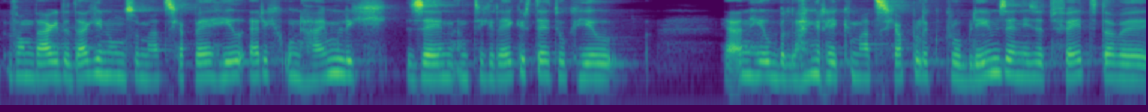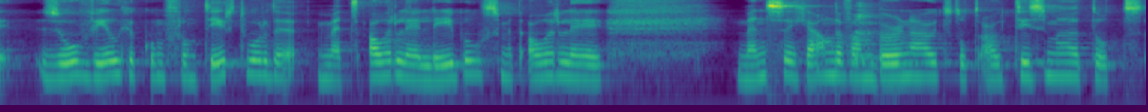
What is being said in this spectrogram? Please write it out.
vandaag de dag in onze maatschappij heel erg onheimelijk zijn en tegelijkertijd ook heel, ja, een heel belangrijk maatschappelijk probleem zijn, is het feit dat wij zoveel geconfronteerd worden met allerlei labels, met allerlei mensen, gaande van burn-out tot autisme, tot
